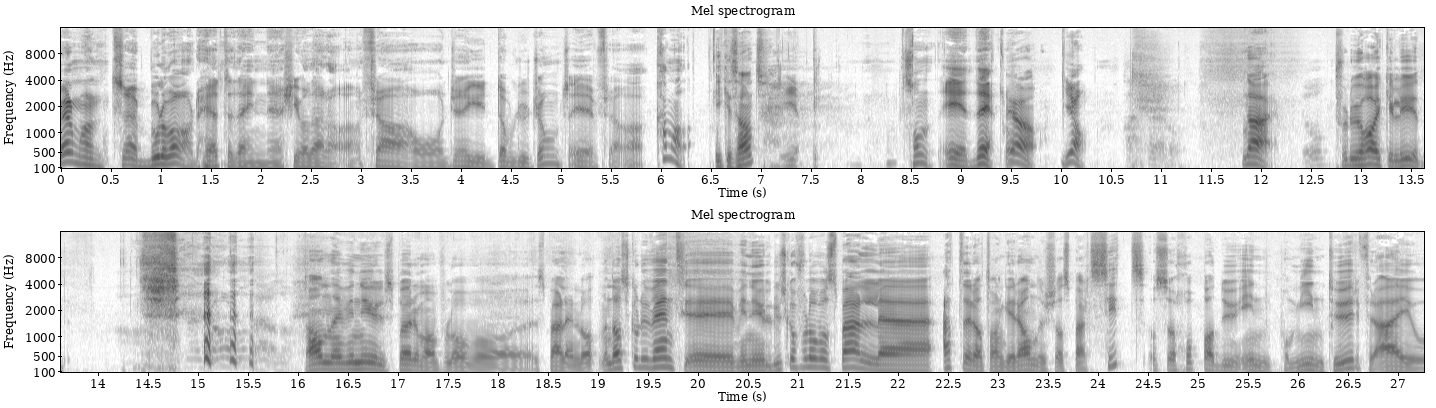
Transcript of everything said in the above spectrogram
Belmont eh, Boulevard heter den eh, skiva der, da. Fra, og JW Jones er fra Canada. Ikke sant? Jepp. Sånn er det. Ja. Ja. Nei, for du har ikke lyd. Han eh, Vinyl spør om han får lov å spille en låt. Men da skal du vente, eh, Vinyl. Du skal få lov å spille eh, etter at han Geir Anders har spilt sitt. Og så hopper du inn på min tur, for jeg er jo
